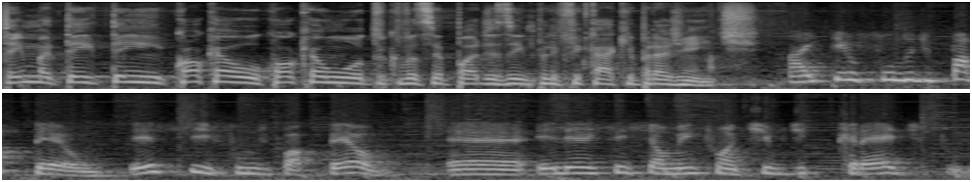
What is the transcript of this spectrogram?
Tem, tem, tem, qual, que é o, qual é um outro que você pode exemplificar aqui pra gente? Aí tem o fundo de papel. Esse fundo de papel, é, ele é essencialmente um ativo de crédito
